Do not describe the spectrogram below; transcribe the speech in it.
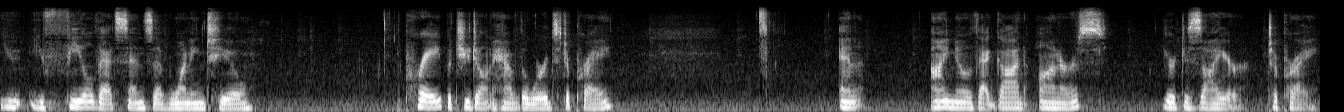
you you feel that sense of wanting to pray, but you don't have the words to pray. And I know that God honors your desire to pray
